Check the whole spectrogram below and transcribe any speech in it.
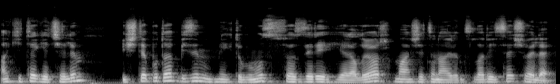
Akit'e geçelim. İşte bu da bizim mektubumuz sözleri yer alıyor. Manşetin ayrıntıları ise şöyle.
